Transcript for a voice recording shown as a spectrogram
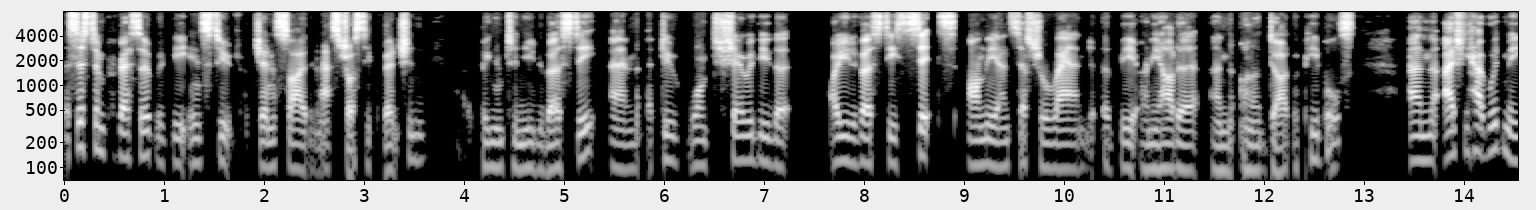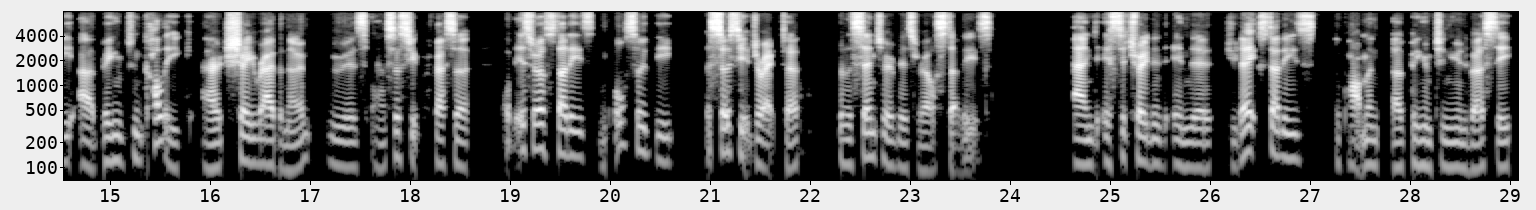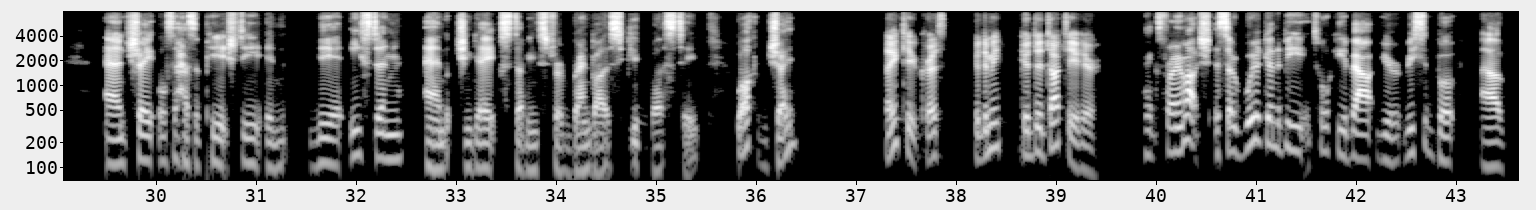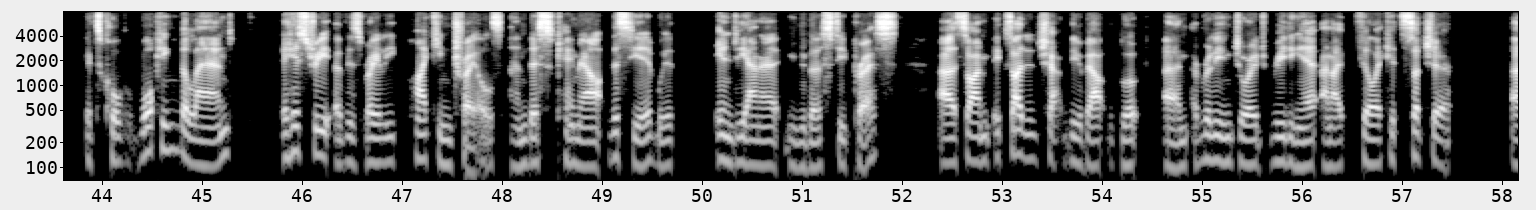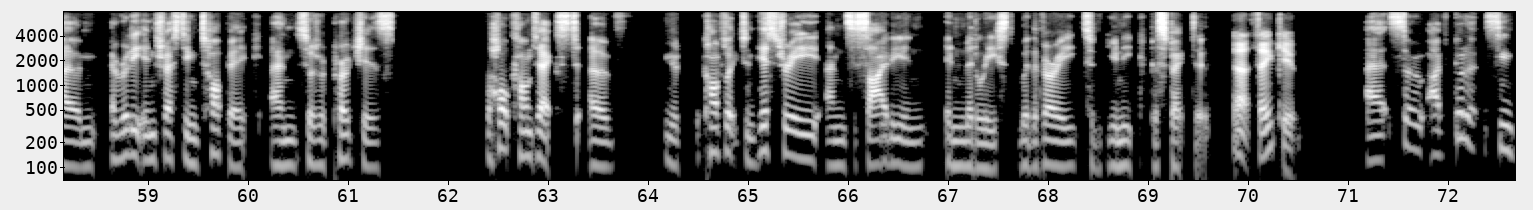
assistant professor with the Institute for Genocide and Mass Atrocity Prevention at Binghamton University. And I do want to share with you that our university sits on the ancestral land of the Oneida and Onondaga peoples. And I actually have with me a Binghamton colleague, uh, Shay Rabineau, who is an associate professor of Israel Studies and also the associate director for the Center of Israel Studies and is situated in the Judaic Studies Department of Binghamton University. And Shay also has a PhD in Near Eastern and Judaic Studies from Brandeis University. Welcome, Shay. Thank you, Chris. Good to meet. Good to talk to you here. Thanks very much. So we're going to be talking about your recent book. Uh, it's called "Walking the Land: A History of Israeli Hiking Trails," and this came out this year with Indiana University Press. Uh, so I'm excited to chat with you about the book. Um, I really enjoyed reading it, and I feel like it's such a um, a really interesting topic and sort of approaches the whole context of you know, conflict in history and society in, in the Middle East with a very sort of unique perspective. Yeah, thank you. Uh, so I've got a, some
